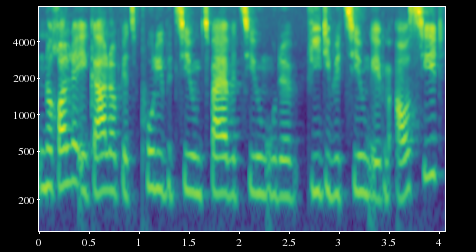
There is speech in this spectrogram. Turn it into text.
eine Rolle, egal ob jetzt Polybeziehung, Zweierbeziehung oder wie die Beziehung eben aussieht.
